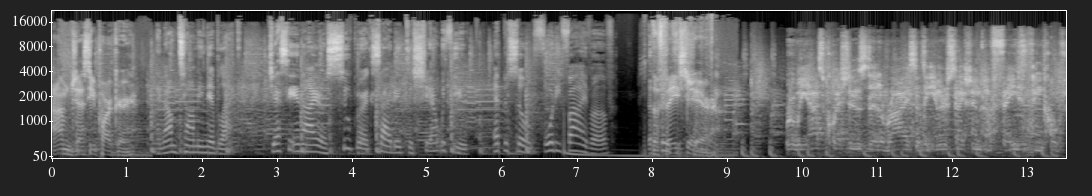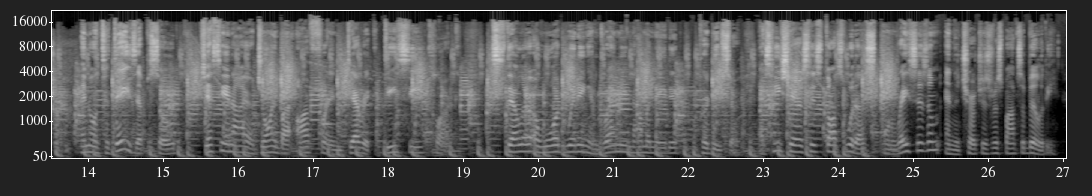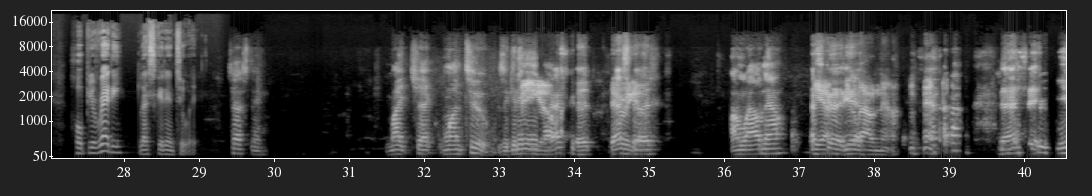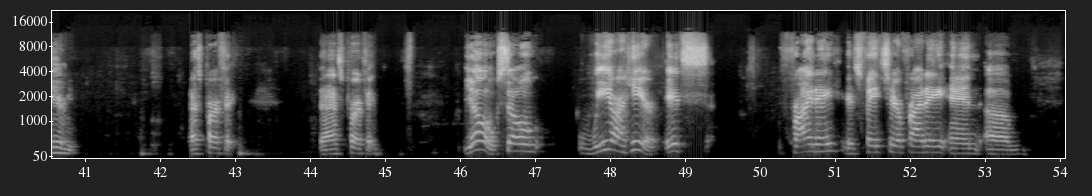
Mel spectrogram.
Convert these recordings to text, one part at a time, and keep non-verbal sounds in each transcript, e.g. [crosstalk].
I'm Jesse Parker. And I'm Tommy Niblack. Jesse and I are super excited to share with you episode 45 of The, the Faith, Chair. Where we ask questions that arise at the intersection of faith and culture. And on today's episode, Jesse and I are joined by our friend Derek D.C. Clark, stellar award winning and Grammy nominated producer, as he shares his thoughts with us on racism and the church's responsibility. Hope you're ready. Let's get into it. Testing. Mic check one, two. Is it getting in? Go. That's good. That's good. Go. I'm loud now. That's yeah, good. You're yeah. loud now. [laughs] That's it. You hear me? That's perfect. That's perfect. Yo, so we are here. It's Friday. It's Faith Chair Friday, and um,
